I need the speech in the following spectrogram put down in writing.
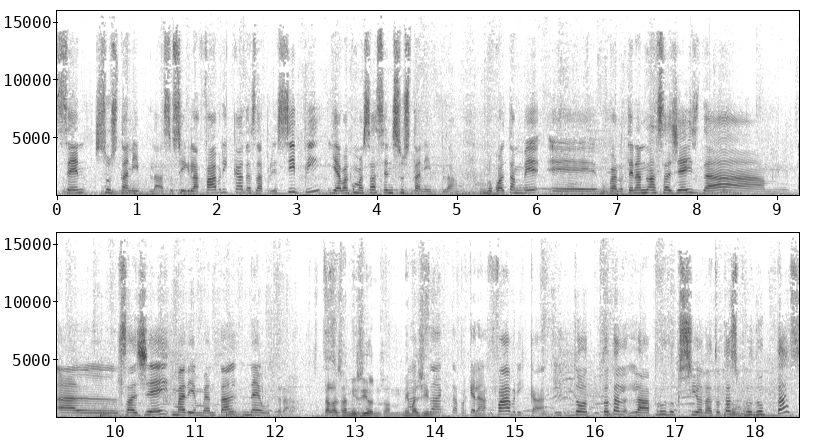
sent sostenibles. O sigui, la fàbrica des del principi ja va començar sent sostenible, amb la qual també eh, bueno, tenen els segells de el segell mediambiental neutre. De les emissions, m'imagino. Exacte, perquè la fàbrica i tot, tota la producció de tots els productes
